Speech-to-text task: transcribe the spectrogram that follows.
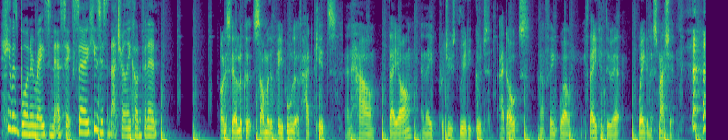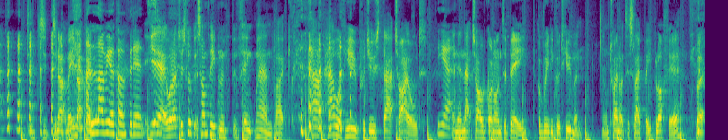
he was born and raised in Essex, so he's just naturally confident. Honestly, I look at some of the people that have had kids and how they are, and they've produced really good adults. And I think, well, if they can do it, we're going to smash it. do, do- do you know what I mean? Like, I love your confidence. Yeah, well, I just look at some people and and think, man, like, how, how have you produced that child? Yeah. And then that child gone on to be a really good human. I'm trying not to slag people off here, but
